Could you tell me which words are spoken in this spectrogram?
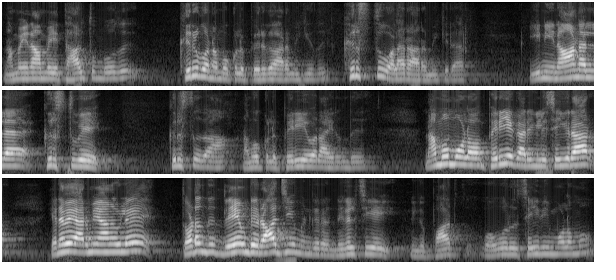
நம்மை நாமே தாழ்த்தும் போது கிருப நமக்குள்ளே பெருக ஆரம்பிக்குது. கிறிஸ்து வளர ஆரம்பிக்கிறார். இனி நான் அல்ல கிறிஸ்துவே. கிறிஸ்து தான் நமக்குள்ளே பெரியவராக இருந்து நம்ம மூலம் பெரிய காரியங்களை செய்கிறார். எனவே அருமையானவர்களே தொடர்ந்து தேவனுடைய ராஜ்யம் என்கிற நிகழ்ச்சியை நீங்கள் பார்த்து ஒவ்வொரு செய்தி மூலமும்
